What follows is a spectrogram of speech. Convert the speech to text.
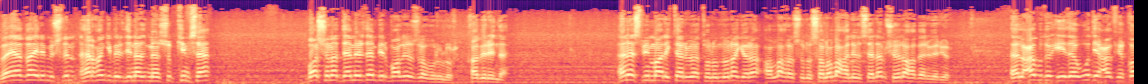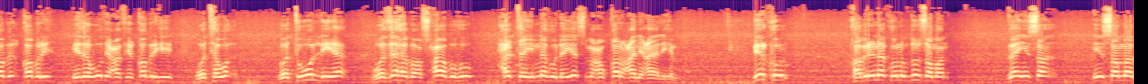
veya gayrimüslim herhangi bir dine mensup kimse başına demirden bir balyozla vurulur kabirinde. Enes bin Malik'ten rivayet olunduğuna göre Allah Resulü sallallahu aleyhi ve sellem şöyle haber veriyor. El abdu iza vudi'a fi kabr- kabri iza vudi'a fi kabrihi ve ve zahaba ashabuhu hatta innehu la yesma'u qar'a ni'alihim. Bir kul kabrine konulduğu zaman ve insan insanlar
